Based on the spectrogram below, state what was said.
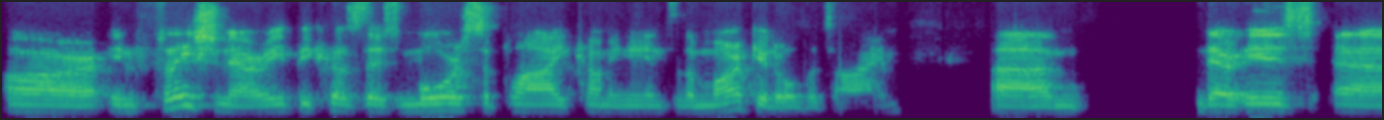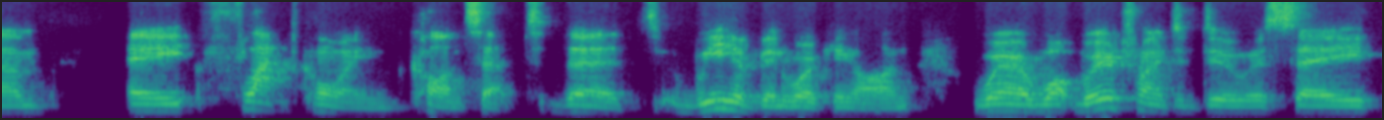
are inflationary because there's more supply coming into the market all the time, um, there is um, a flat coin concept that we have been working on, where what we're trying to do is say,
